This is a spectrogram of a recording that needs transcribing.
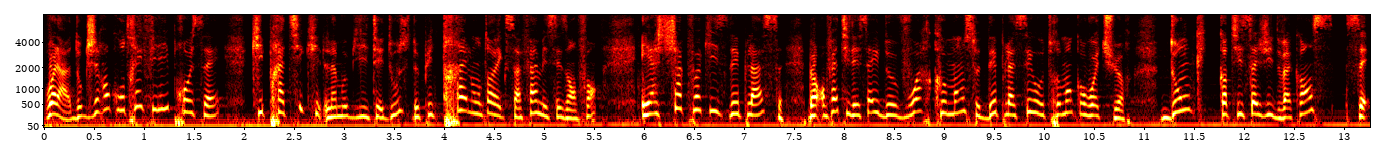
Voilà, donc j'ai rencontré Philippe Rosset, qui pratique la mobilité douce depuis très longtemps avec sa femme et ses enfants. Et à chaque fois qu'il se déplace, bah, en fait, il essaye de voir comment se déplacer autrement qu'en voiture. Donc, quand il s'agit de vacances, c'est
